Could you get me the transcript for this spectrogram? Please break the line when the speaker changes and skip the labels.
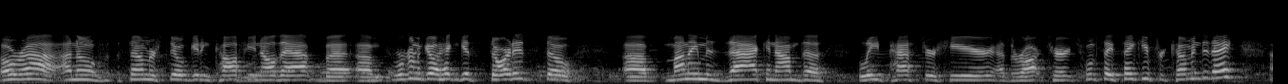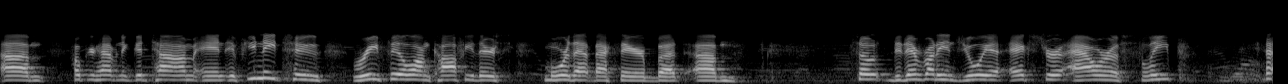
All right. I know some are still getting coffee and all that, but um, we're going to go ahead and get started. So, uh, my name is Zach, and I'm the lead pastor here at the Rock Church. I want to say thank you for coming today. Um, hope you're having a good time. And if you need to refill on coffee, there's more of that back there. But um, so, did everybody enjoy an extra hour of sleep?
